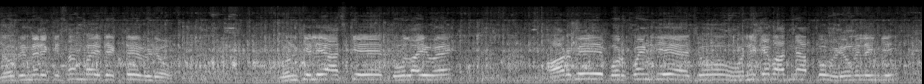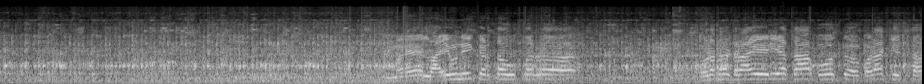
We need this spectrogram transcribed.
जो भी मेरे किसान भाई देखते हैं वीडियो उनके लिए आज के दो लाइव है। और भी बोर पॉइंट ये है जो होने के बाद में आपको वीडियो मिलेंगी। मैं लाइव नहीं करता ऊपर थोड़ा सा ड्राई एरिया था बहुत बड़ा खेत था।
